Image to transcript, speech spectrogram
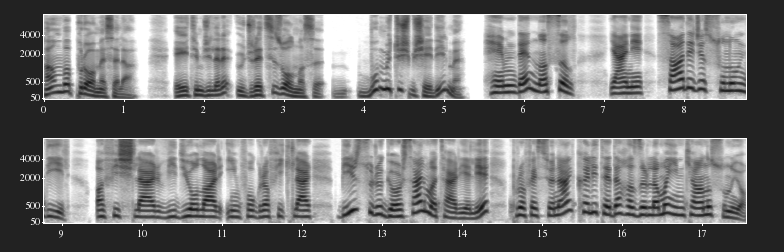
Canva Pro mesela. Eğitimcilere ücretsiz olması, bu müthiş bir şey değil mi? Hem de nasıl? Yani sadece sunum değil, afişler, videolar, infografikler, bir sürü görsel materyali profesyonel kalitede hazırlama imkanı sunuyor.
